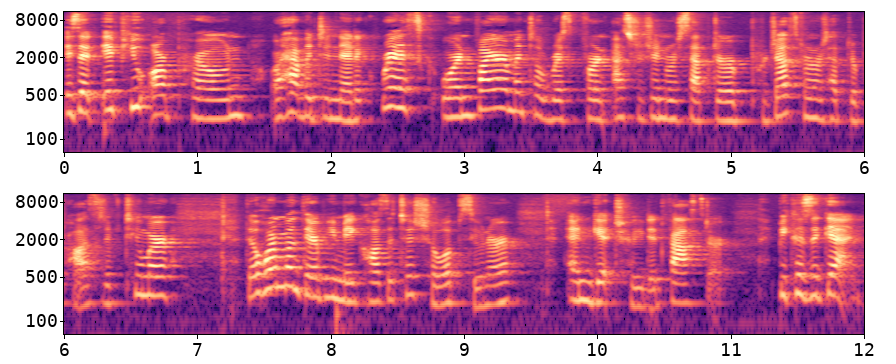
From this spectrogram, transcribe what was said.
is that if you are prone or have a genetic risk or environmental risk for an estrogen receptor, progesterone receptor positive tumor, the hormone therapy may cause it to show up sooner and get treated faster. Because again,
